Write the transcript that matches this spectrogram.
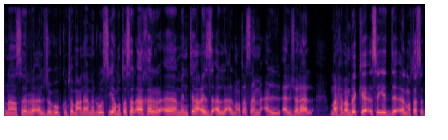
ناصر الجبوب. كنت معنا من روسيا. متصل آخر آه، من تعز المعتصم الجلال. مرحبا بك سيد المعتصم.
